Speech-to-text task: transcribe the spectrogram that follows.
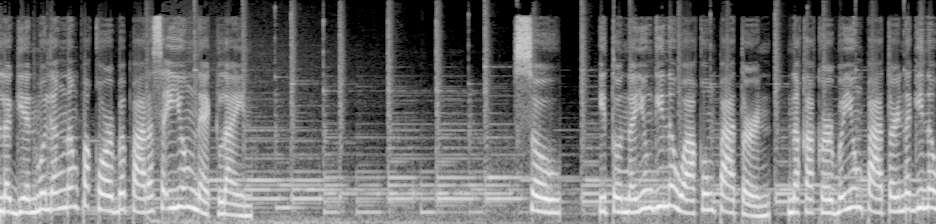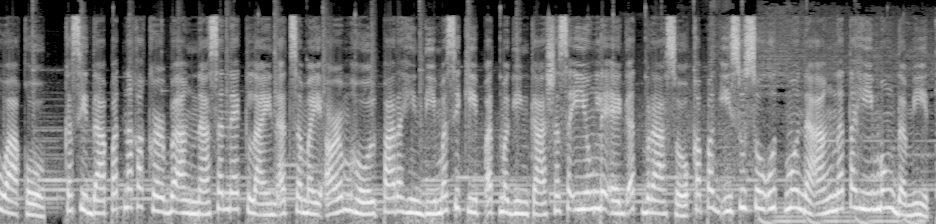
Lagyan mo lang ng pakorba para sa iyong neckline. So, ito na yung ginawa kong pattern, nakakurba yung pattern na ginawa ko, kasi dapat nakakurba ang nasa neckline at sa may armhole para hindi masikip at maging kasya sa iyong leeg at braso kapag isusuot mo na ang natahi mong damit.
